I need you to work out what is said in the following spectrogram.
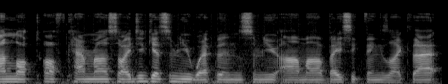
unlocked off camera. So I did get some new weapons, some new armor, basic things like that.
